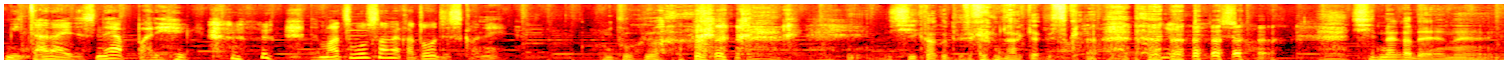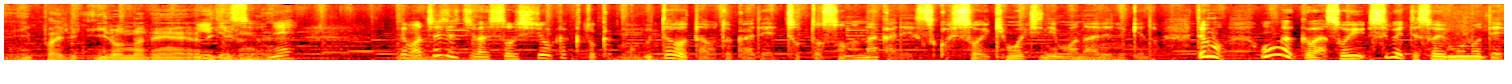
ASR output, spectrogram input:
満たないですねやっぱり。松本さんなんかどうですかね？僕は C 角度だけですから。詩の中でねいっぱいいろんな恋愛ができるんで。いいですよね。でも私たちはそう詩を書くとか、歌を歌うとかでちょっとその中で少しそういう気持ちにもなれるけど。でも音楽はそういう全てそういうもので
